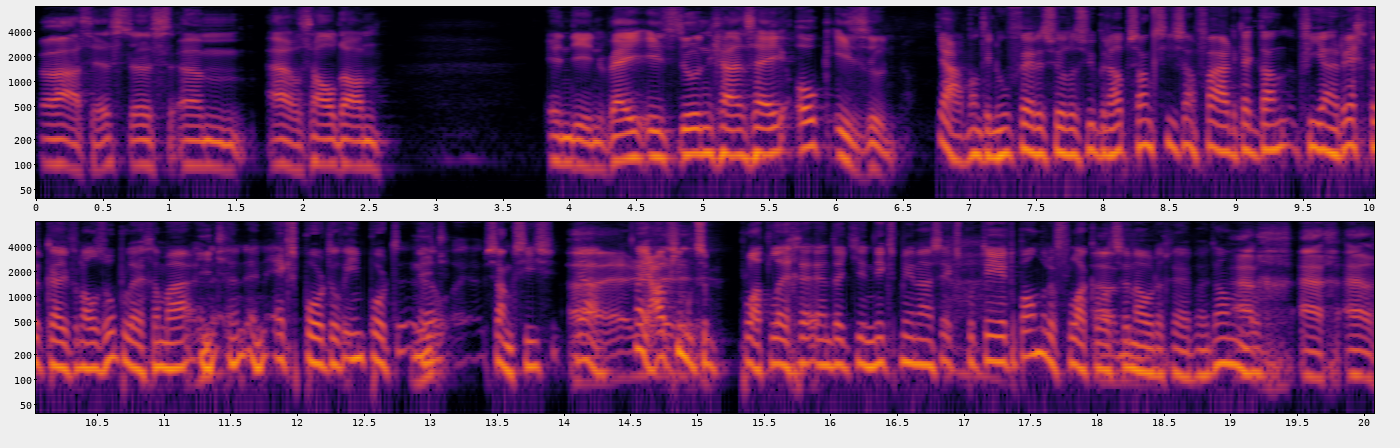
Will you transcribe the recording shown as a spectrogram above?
baas is. Dus ehm, er zal dan, indien wij iets doen, gaan zij ook iets doen. Ja, want in hoeverre zullen ze überhaupt sancties aanvaarden? Kijk, dan via een rechter kan je van alles opleggen, maar een, Niet. een, een export- of import eh, ja. Eh, nou ja, of je moet ze platleggen en dat je niks meer naar ze exporteert op andere vlakken wat ze nodig hebben. Dan, Er, er, er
